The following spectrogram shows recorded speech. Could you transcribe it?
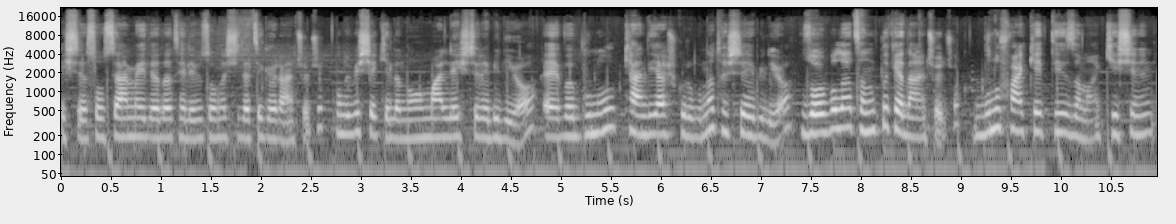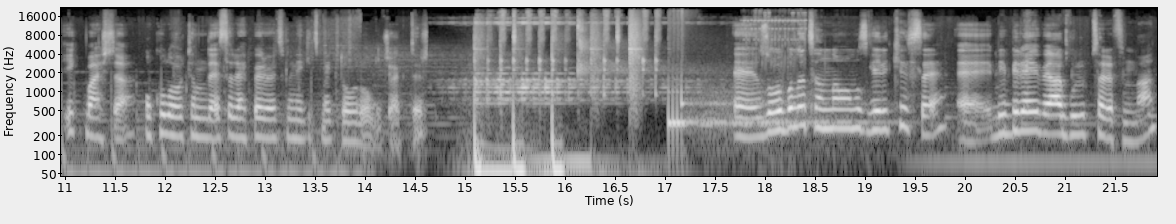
İşte sosyal medyada, televizyonda şiddeti gören çocuk bunu bir şekilde normalleştirebiliyor e, ve bunu kendi yaş grubuna taşıyabiliyor. Zorbalığa tanıklık eden çocuk bunu fark ettiği zaman kişinin ilk başta okul ortamında ise rehber öğretmene gitmek doğru olacaktır. E, zorbalığı tanımlamamız gerekirse e, bir birey veya grup tarafından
